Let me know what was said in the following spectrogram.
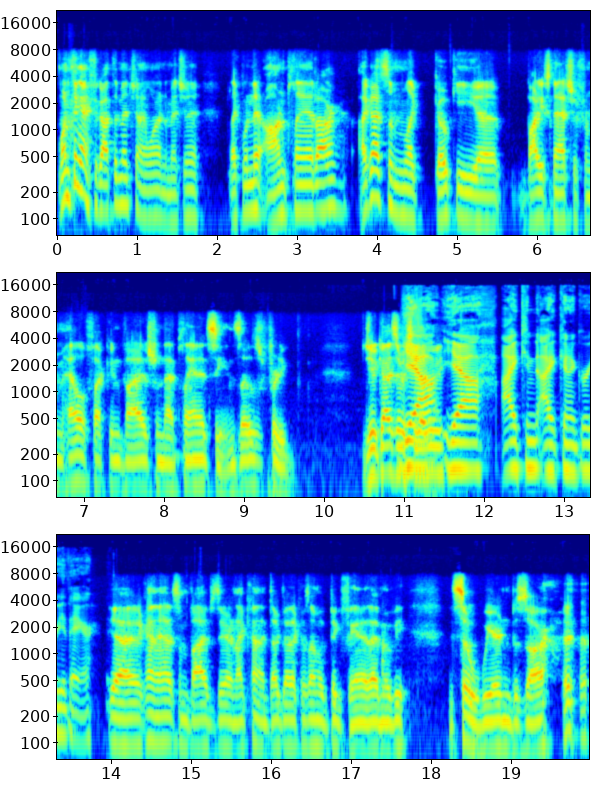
one thing I forgot to mention, I wanted to mention it. Like when they're on Planet R, I got some like Goke uh, body snatcher from hell fucking vibes from that planet scenes. Those were pretty. Did you guys ever see that Yeah, movie? yeah, I can I can agree there. Yeah, it kind of had some vibes there, and I kind of dug that because I'm a big fan of that movie. It's so weird and bizarre. uh,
